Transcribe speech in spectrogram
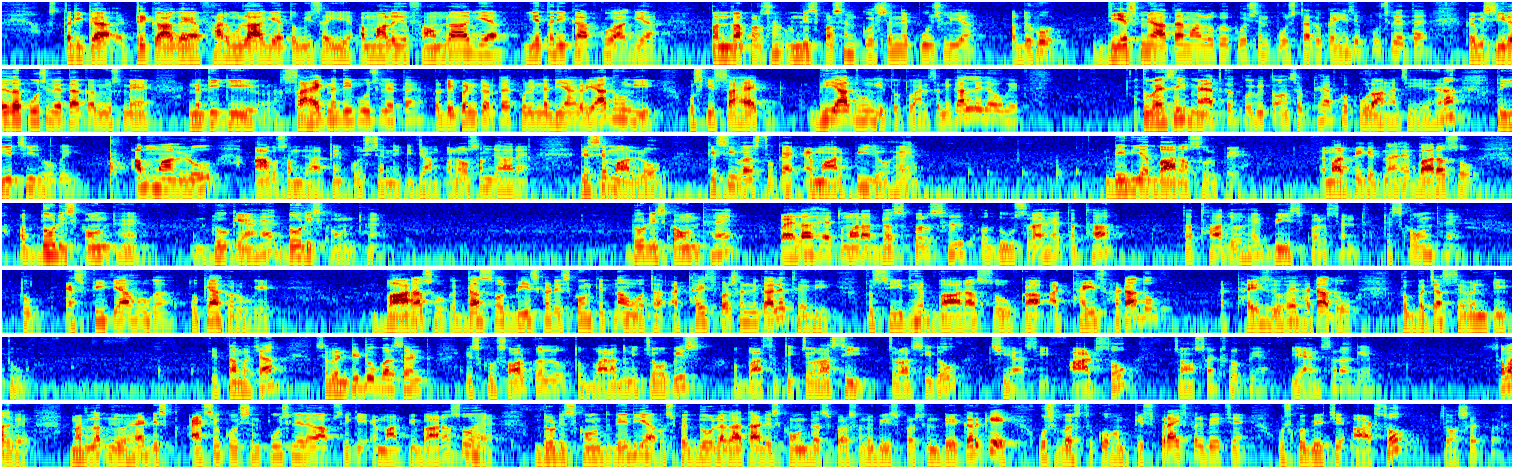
तरीका ट्रिक आ गया फार्मूला आ गया तो भी सही है। अब मान लो ये फार्मूला आ गया, ये तरीका आपको आ गया पंद्रह परसेंट, उन्नीस परसेंट क्वेश्चन ने पूछ लिया। अब देखो जीएस में आता है, मान लो कोई क्वेश्चन पूछता है तो कहीं से पूछ लेता है। कभी सीधे इधर पूछ लेता है, कभी उसमें नदी की, सहायक नदी पूछ लेता है। तो डिपेंड करता है, पूरी नदियाँ अगर याद होंगी, उसकी सहायक भी याद होंगी तो तो आंसर निकाल ले जाओगे। तो वैसे ही मैथ का कोई भी कॉन्सेप्ट है, आपको पूरा आना चाहिए, है ना? तो ये चीज़ हो गई। अब मान लो, आप समझाते हैं क्वेश्चन एक एग्ज़ाम्पल और समझा रहे हैं। जैसे मान लो, किसी वस्तु का एमआरपी जो है, दे दिया बारह सौ रुपये एमआरपी कितना है? 1200 और दो डिस्काउंट हैं। दो क्या हैं? दो डिस्काउंट हैं। दो डिस्काउंट हैं। पहला है तुम्हारा 10 परसेंट और दूसरा है तथा तथा जो है 20 परसेंट। डिस्काउंट है। तो एसपी क्या होगा? तो क्या करोगे? 1200 का 10 और 20 का डिस्काउंट कितना हुआ था? 28 परसेंट निकाले थे अभी। तो सीधे 1200 का 28 हटा दो। 28 जो है, हटा दो। तो बचा 72 कितना बचा? 72 परसेंट, इसको सॉल्व कर लो तो बारह दूनी चौबीस और बासठी चौरासी चौरासी दो, छियासी, आठ सौ चौंसठ रुपया। ये आंसर आ गया। समझ गए? मतलब जो है ऐसे क्वेश्चन पूछ लेगा आपसे कि एम आर पी बारह सौ है, दो डिस्काउंट दे दिया, उस पर दो लगातार डिस्काउंट, दस परसेंट, बीस परसेंट दे करके, उस वस्तु को हम किस प्राइस पर बेचें? उसको बेचें आठ सौ चौंसठ पर।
